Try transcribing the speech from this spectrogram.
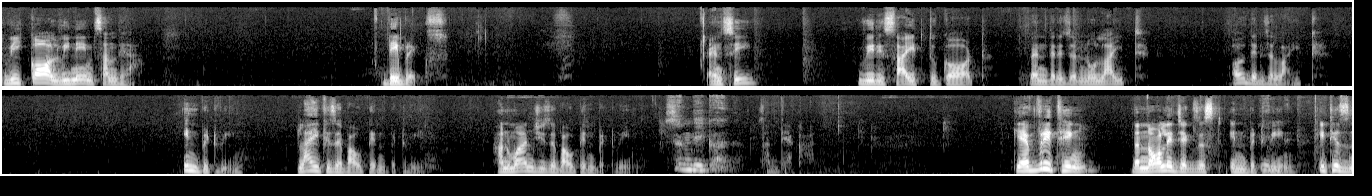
we call, we name Sandhya, daybreaks. And see, we recite to God when there is a no light or there is a light. In between. Life is about in between. Hanumanji is about in between. Sandhikala. Sandhya Kala. Everything the knowledge exists in between. It is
